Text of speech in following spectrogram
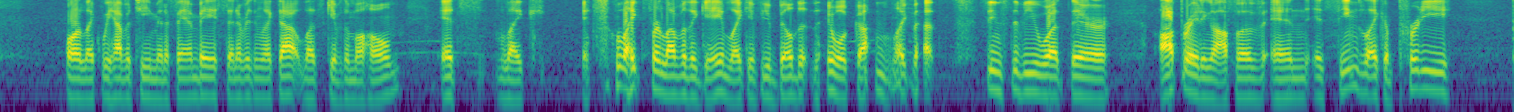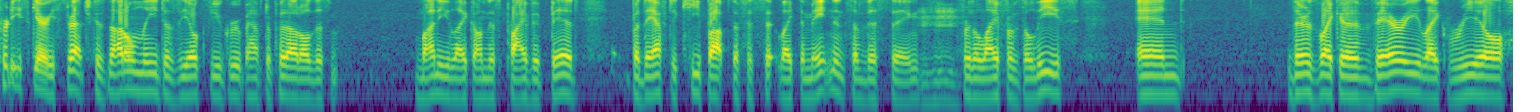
or like we have a team and a fan base and everything like that let's give them a home. It's like it's like for love of the game like if you build it they will come. Like that seems to be what they're operating off of and it seems like a pretty pretty scary stretch because not only does the oakview group have to put out all this money like on this private bid but they have to keep up the faci- like the maintenance of this thing Mhm. for the life of the lease and there's like a very like real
